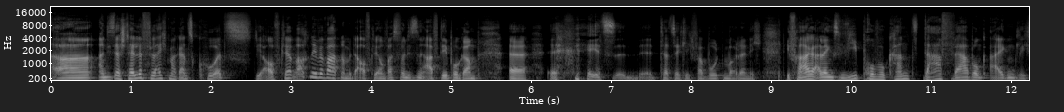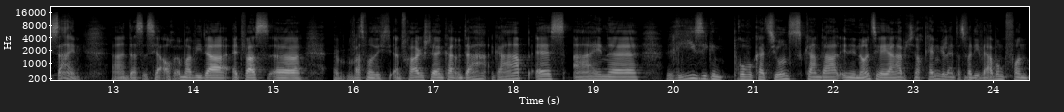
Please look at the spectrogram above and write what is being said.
Äh, an dieser Stelle vielleicht mal ganz kurz die Aufklärung. Ach nee, wir warten noch mit der Aufklärung, was von diesem AfD-Programm äh, jetzt äh, tatsächlich verboten war oder nicht. Die Frage allerdings, wie provokant darf Werbung eigentlich sein? Ja, das ist ja auch immer wieder etwas, äh, was man sich an Frage stellen kann. Und da gab es einen riesigen Provokationsskandal in den 90er Jahren, habe ich noch kennengelernt. Das war die Werbung von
